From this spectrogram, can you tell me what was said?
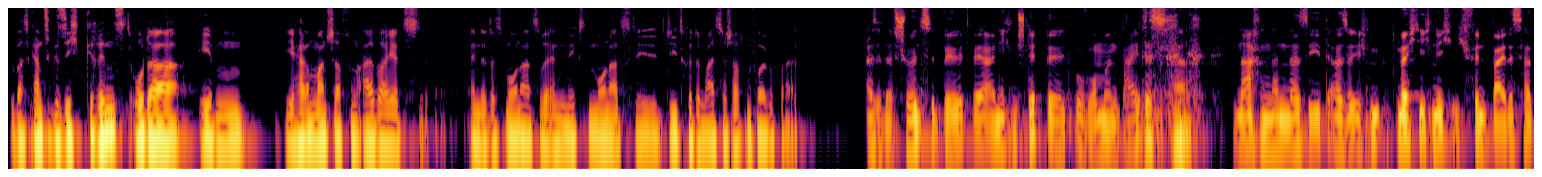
über das ganze Gesicht grinst oder eben die Herrenmannschaft von Alba jetzt Ende des Monats oder Ende nächsten Monats die, die dritte Meisterschaft in Folge feiert. Also das schönste Bild wäre eigentlich ein Schnittbild, wo, wo man beides ja. nacheinander sieht. Also ich möchte ich nicht. Ich finde, beides hat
